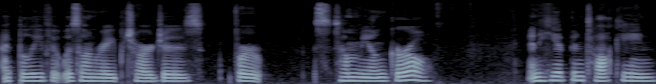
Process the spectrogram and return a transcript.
I believe it was on rape charges for some young girl. And he had been talking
